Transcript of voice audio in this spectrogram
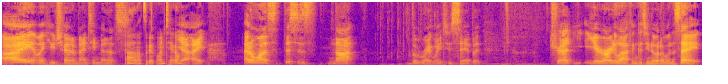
I am a huge fan of 19 Minutes. Oh, that's a good one too. Yeah, I, I don't want to. This is not the right way to say it, but tra- you're already laughing because you know what I'm going to say.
